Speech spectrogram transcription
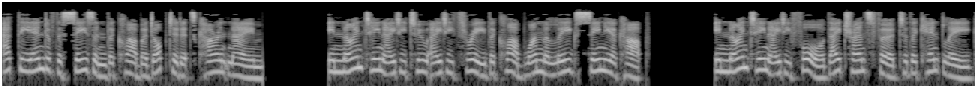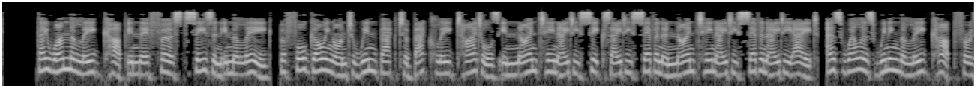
At the end of the season the club adopted its current name. In 1982–83 the club won the league's Senior Cup. In 1984 they transferred to the Kent League. They won the League Cup in their first season in the league, before going on to win back-to-back -back league titles in 1986–87 and 1987–88, as well as winning the League Cup for a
